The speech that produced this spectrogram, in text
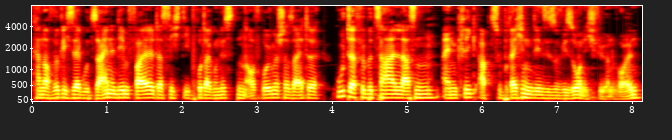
Kann auch wirklich sehr gut sein in dem Fall, dass sich die Protagonisten auf römischer Seite gut dafür bezahlen lassen, einen Krieg abzubrechen, den sie sowieso nicht führen wollen.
